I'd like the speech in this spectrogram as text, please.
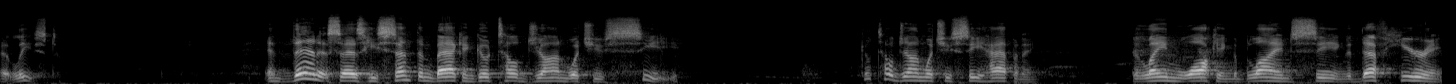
at least. And then it says he sent them back and go tell John what you see. Go tell John what you see happening the lame walking, the blind seeing, the deaf hearing,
